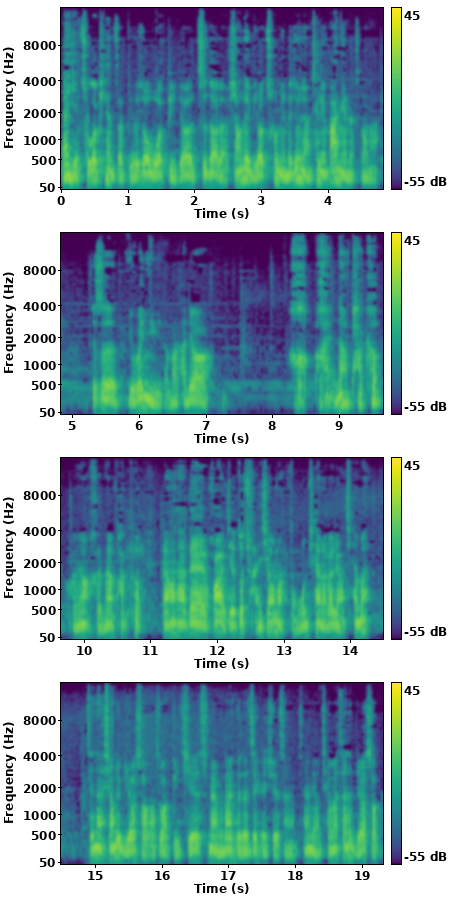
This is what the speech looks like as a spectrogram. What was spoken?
但也出过骗子。比如说我比较知道的，相对比较出名的，就两千零八年的时候嘛，就是有个女的嘛，她叫。海海纳帕克好像海纳帕克，然后他在华尔街做传销嘛，总共骗了个两千万，真的相对比较少了，是吧？比起斯坦福大学的这些学生，咱两千万算是比较少。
